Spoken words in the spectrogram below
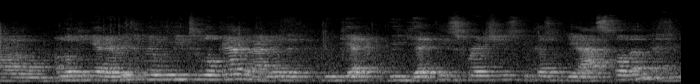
um, are looking at everything that we need to look at, and I know that we get, we get these spreadsheets because we ask for them, and,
